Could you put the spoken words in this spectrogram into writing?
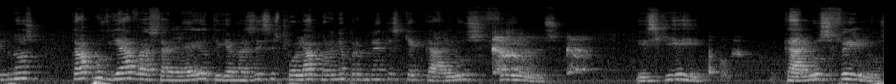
ύπνος. Κάπου διάβασα λέει ότι για να ζήσεις πολλά χρόνια πρέπει να έχεις και καλούς φίλους. Ισχύει. Καλούς. Καλούς φίλους.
